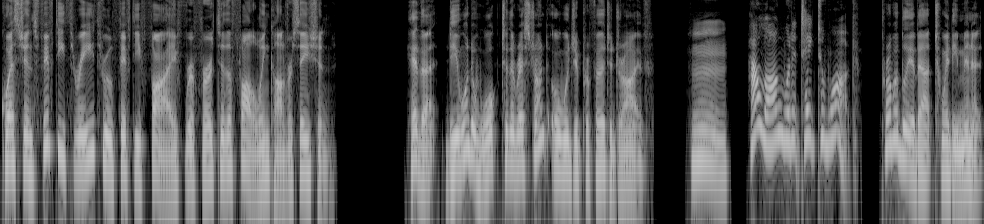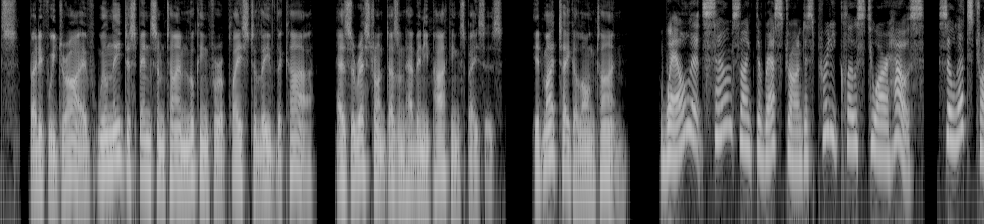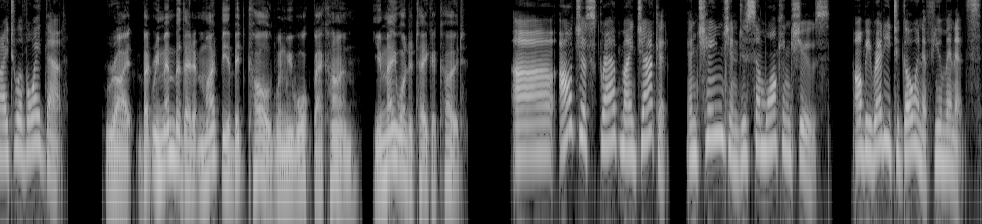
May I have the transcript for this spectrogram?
Questions 53 through 55 refer to the following conversation. Heather, do you want to walk to the restaurant or would you prefer to drive? Hmm. How long would it take to walk? Probably about 20 minutes, but if we drive, we'll need to spend some time looking for a place to leave the car, as the restaurant doesn't have any parking spaces. It might take a long time. Well, it sounds like the restaurant is pretty close to our house, so let's try to avoid that. Right, but remember that it might be a bit cold when we walk back home. You may want to take a coat. Uh, I'll just grab my jacket and change into some walking shoes. I'll be ready to go in a few minutes.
